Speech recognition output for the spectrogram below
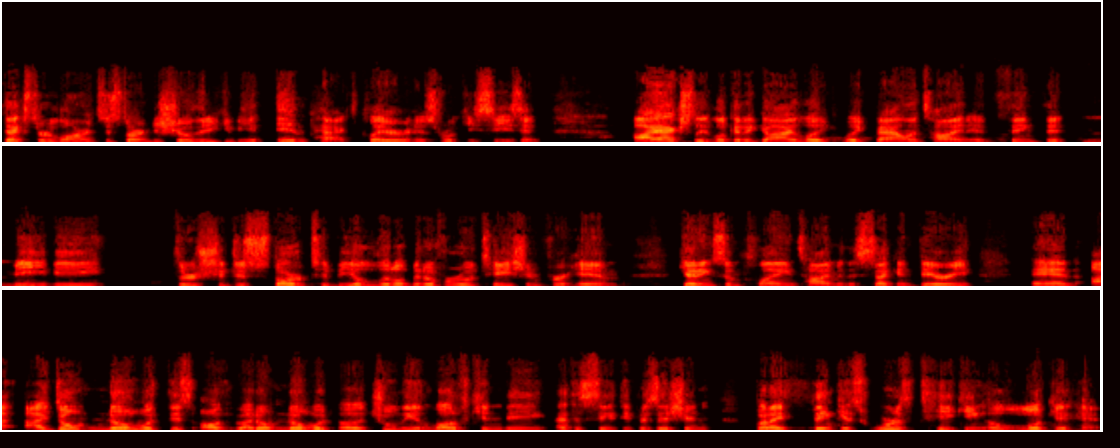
Dexter Lawrence is starting to show that he can be an impact player in his rookie season. I actually look at a guy like like Ballentine and think that maybe there should just start to be a little bit of a rotation for him, getting some playing time in the secondary. And I, I don't know what this I don't know what uh, Julian Love can be at the safety position, but I think it's worth taking a look at him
